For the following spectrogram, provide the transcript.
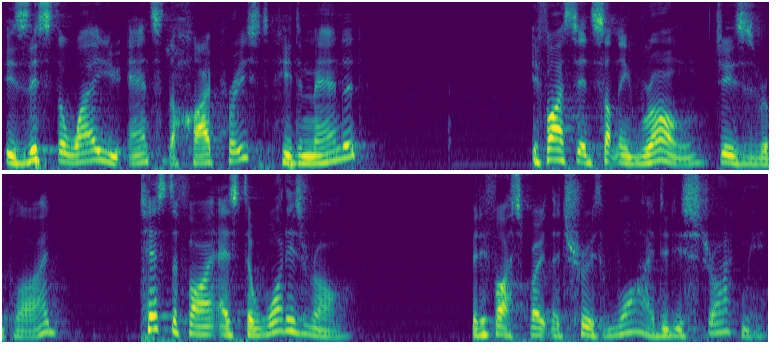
Is this the way you answer the high priest? He demanded. If I said something wrong, Jesus replied, testify as to what is wrong. But if I spoke the truth, why did you strike me?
